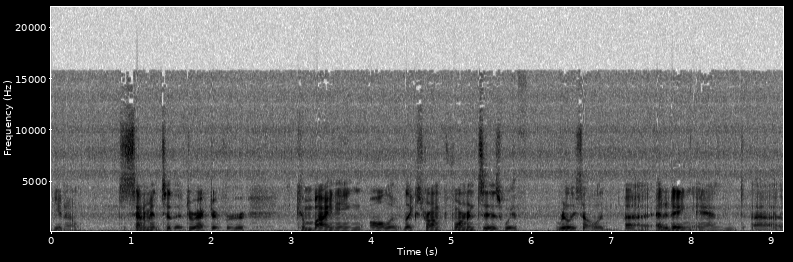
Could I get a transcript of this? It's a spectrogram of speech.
you know sentiment to the director for combining all of like strong performances with really solid uh, editing and uh,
